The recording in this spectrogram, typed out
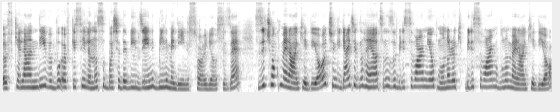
öfkelendiği ve bu öfkesiyle nasıl baş edebileceğini bilmediğini söylüyor size. Sizi çok merak ediyor. Çünkü gerçekten hayatınızda birisi var mı yok mu? Ona rakip birisi var mı? Bunu merak ediyor.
